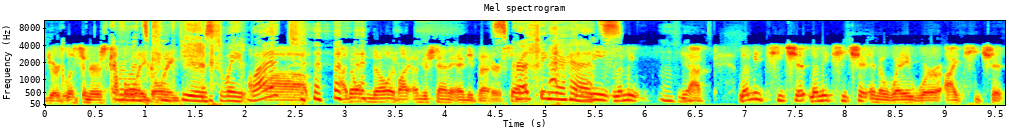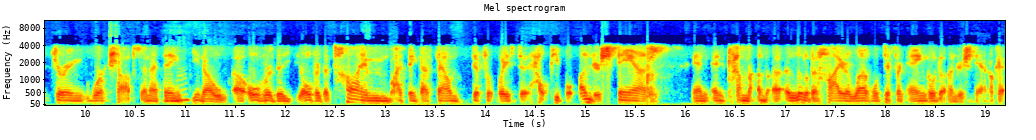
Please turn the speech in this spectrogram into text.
your listeners, come Everyone's away going, confused. Wait, what? uh, I don't know if I understand it any better. So Scratching their let me, heads. let me yeah, let me teach it. Let me teach it in a way where I teach it during workshops, and I think you know uh, over the over the time, I think I found different ways to help people understand and and come a, a little bit higher level, different angle to understand. Okay,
